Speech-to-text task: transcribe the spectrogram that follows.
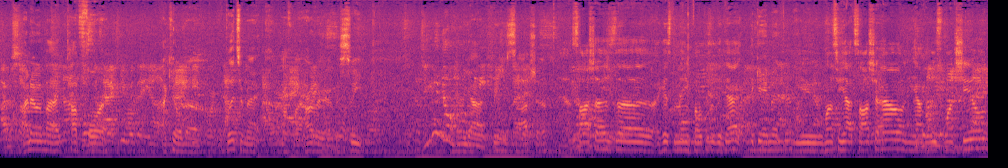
I know in my top four, I killed a Blitzer Mech off my Arbiter. It was sweet. And we got Fusion Sasha, Yeah, Sasha is the, I guess, the main focus of the deck. the game ender. You once you have Sasha out and you have at least one shield.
